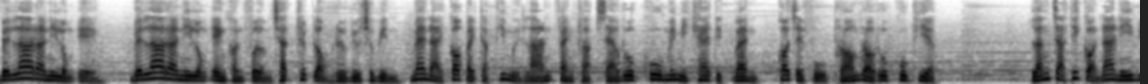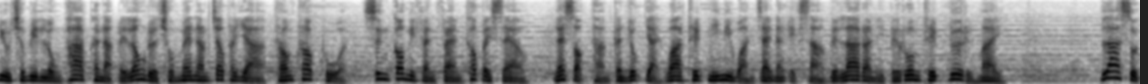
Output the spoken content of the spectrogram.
เบลล่ารานีลงเอง เบลล่ารานีลงเองคอนเฟิร์มชัดทริปหล่องรีวิวชวิน แม่นายก็ไปกับที่หมื่นล้านแฟนคลับแซวรูปคู่ไม่มีแค่ติดแว่น ก็ใจฟูพร้อมรอรูปคู่เพียบ หลังจากที่ก่อนหน้านี้วิวชวินลงภาพขณะไปล่องเรือชมแม่น้ำเจ้าพระยาพร้อมครอบครัว ซึ่งก็มีแฟนๆเข้าไปแซวและสอบถามกันยกใหญ่ว่าทริปนี้มีหวานใจนางเอกสาวเบลล่ารานีไปร่วมทริปด้วยหรือไม่ ล่าสุด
